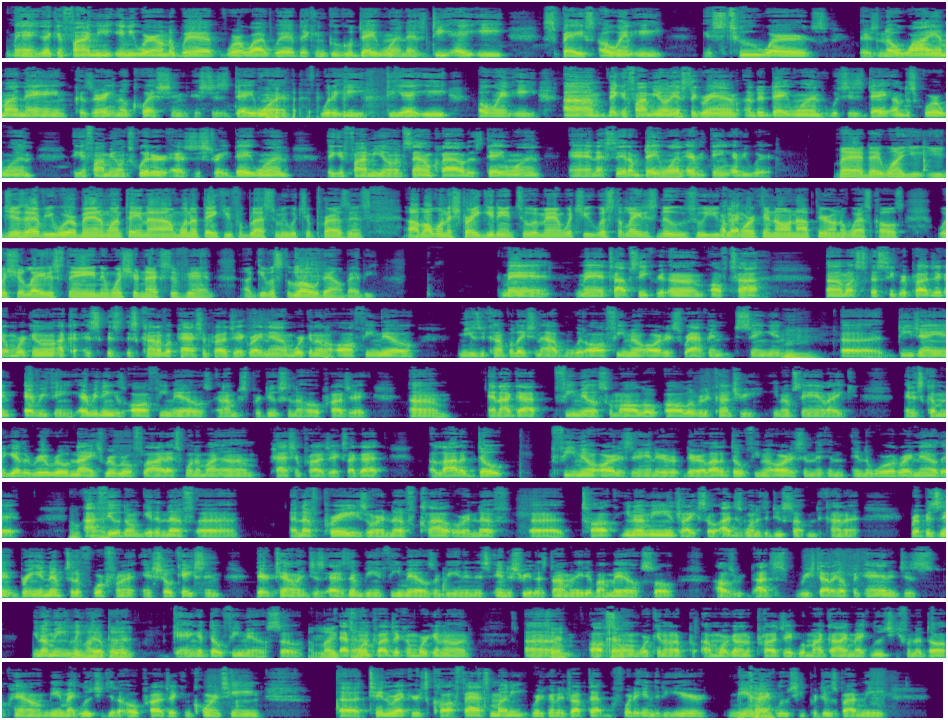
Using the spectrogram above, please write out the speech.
Man, they can find me anywhere on the web, World Wide Web. They can Google Dae One. That's D A E space O N E. It's two words. There's no Y in my name because there ain't no question. It's just Dae One with an E. D A E O N E. Um, they can find me on Instagram under Dae One, which is Dae underscore One. They can find me on Twitter as just straight Dae One. They can find me on SoundCloud as Dae One, and that's it. I'm Dae One, everything, everywhere. Man, Dae One, you, you just everywhere, man. One thing I want to thank you for blessing me with your presence. Um, I want to straight get into it, man. What you, what's the latest news? Who you been working on out there on the West Coast? What's your latest thing and what's your next event? Uh, give us the lowdown, baby. Man, man, top secret. Um, off top, um, a, a secret project I'm working on. I, it's, it's, it's kind of a passion project right now. I'm working on an all female music compilation album with all female artists rapping, singing, Mhm. Uh, DJing, everything. Everything is all females, and I'm just producing the whole project. Um, and I got females from all o- all over the country. You know what I'm saying? Like, and it's coming together real, real nice, real, real fly. That's one of my um passion projects. I got a lot of dope female artists, and there there are a lot of dope female artists in the in, in the world right now that Okay. I feel don't get enough uh enough praise or enough clout or enough uh talk. You know what I mean? It's like so I just wanted to do something to kind of represent bringing them to the forefront and showcasing their talent just as them being females and being in this industry that's dominated by males. So I was I just reached out a helping hand and just you know what I mean I linked like up with a gang of dope females. So I like that's that. one project I'm working on. Um, Okay, Also, okay. I'm working on a I'm working on a project with my guy Mac Lucci from the Dogg Pound. Me and Mac Lucci did a whole project in quarantine. Uh, ten records called Fast Money. We're going to drop that before the end of the year. Me and Okay. Mac Lucci, produced by me,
